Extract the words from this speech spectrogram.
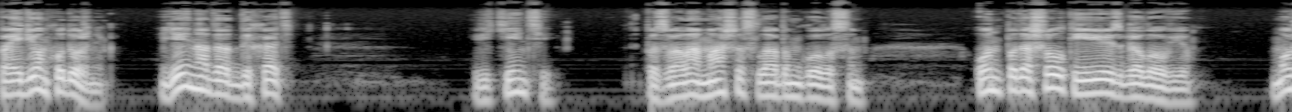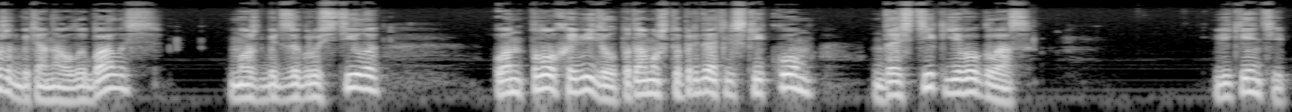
«Пойдем, художник. Ей надо отдыхать». «Викентий», — позвала Маша слабым голосом. Он подошел к ее изголовью. Может быть, она улыбалась, может быть, загрустила — он плохо видел, потому что предательский ком достиг его глаз. «Викентий,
